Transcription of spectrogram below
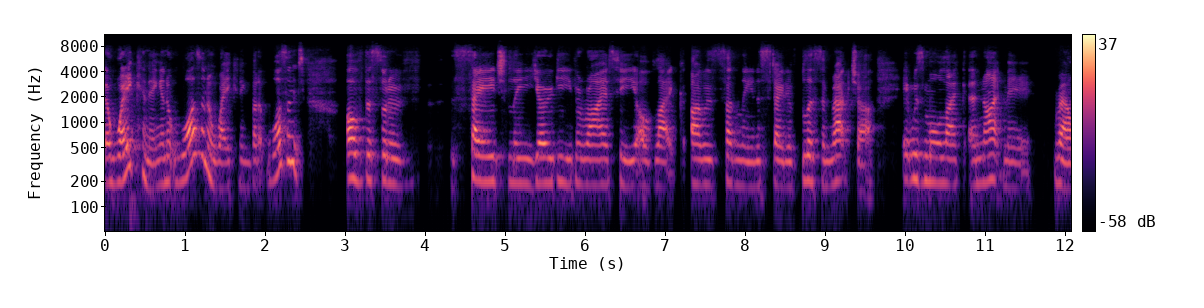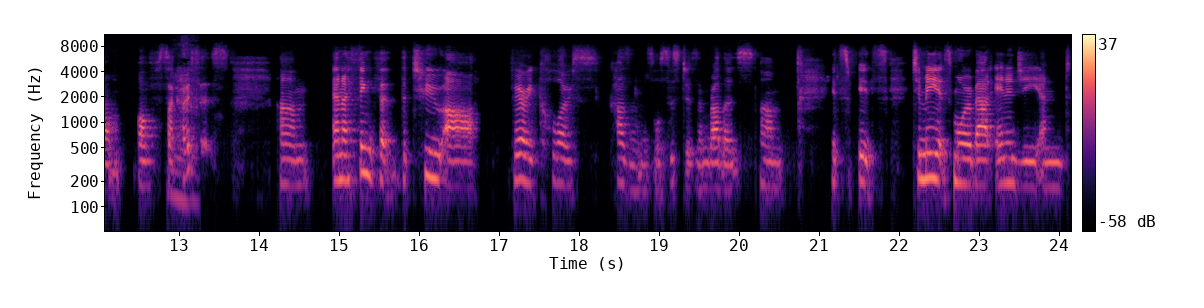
awakening. And it was an awakening, but it wasn't of the sort of sagely yogi variety of like I was suddenly in a state of bliss and rapture. It was more like a nightmare realm of psychosis. Um, and I think that the two are very close cousins or sisters and brothers. Um, it's it's to me it's more about energy and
